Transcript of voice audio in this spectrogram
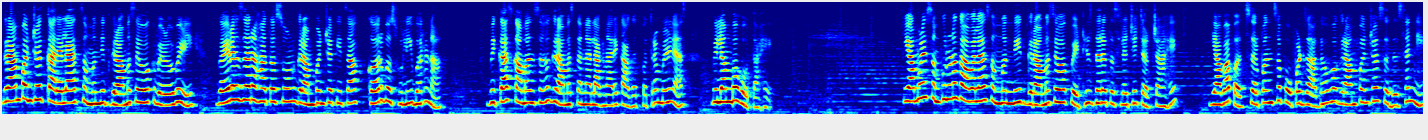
ग्रामपंचायत कार्यालयात संबंधित ग्रामसेवक वेळोवेळी गैरहजर राहत असून ग्रामपंचायतीचा कर वसुली भरणा विकास कामांसह ग्रामस्थांना लागणारे कागदपत्र मिळण्यास विलंब होत आहे. यामुळे संपूर्ण गावाला संबंधित ग्रामसेवक वेठीस धरत असल्याची चर्चा आहे. याबाबत सरपंच पोपट जाधव व ग्रामपंचायत सदस्यांनी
